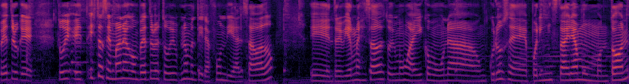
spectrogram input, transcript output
Petru, que eh, esta semana con Petru estuvimos, no mentira, fue un día, el sábado, eh, entre viernes y sábado estuvimos ahí como una, un cruce por Instagram un montón,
